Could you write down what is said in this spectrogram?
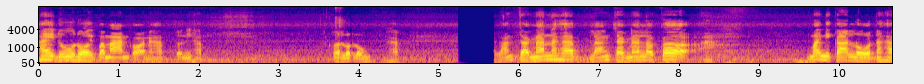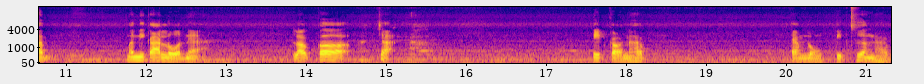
ให้ดูโดยประมาณก่อนนะครับ ตัวนี้ครับ ก็ลดลงนะครับ หลังจากนั้นนะครับ หลังจากนั้นเราก็ไม่มีการโหลดนะครับ ไม่มีการโหลดเนี่ย เราก็จะ ปิดก่อนนะครับ แอมลงปิดเครื่องนะครับ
